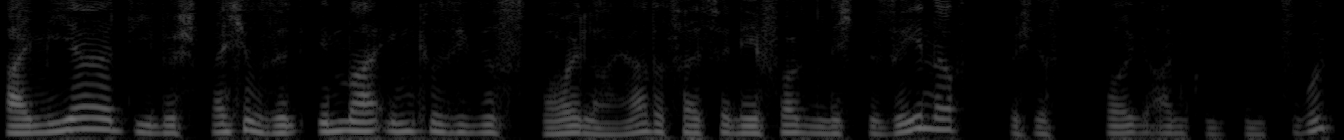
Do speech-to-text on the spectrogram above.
Bei mir, die Besprechungen sind immer inklusive Spoiler. Ja? Das heißt, wenn ihr die Folge nicht gesehen habt, guckt euch erst die Folge an, kommt dann zurück.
